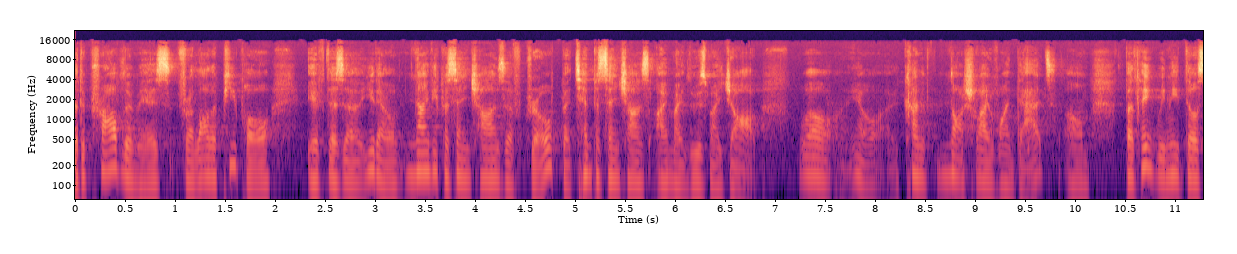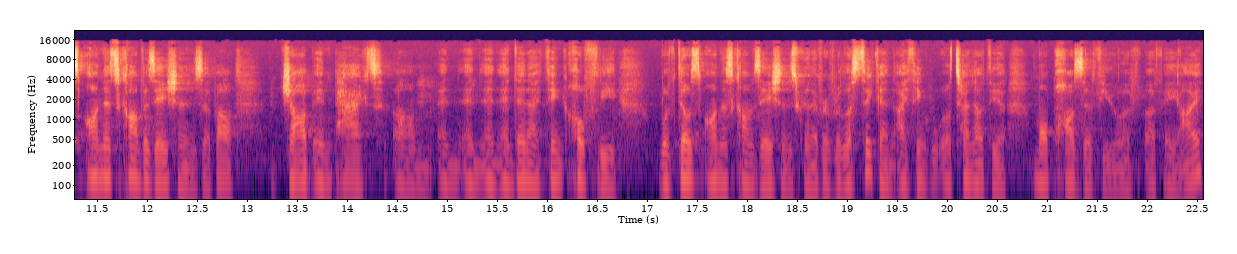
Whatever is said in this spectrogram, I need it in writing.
But the problem is, for a lot of people, if there's a you know 90% chance of growth, but 10% chance I might lose my job, well, you know, kind of not sure I want that. Um, but I think we need those honest conversations about job impact, um, and, and, and, and then I think hopefully with those honest conversations, we can have a realistic and I think will turn out the more positive view of, of AI,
